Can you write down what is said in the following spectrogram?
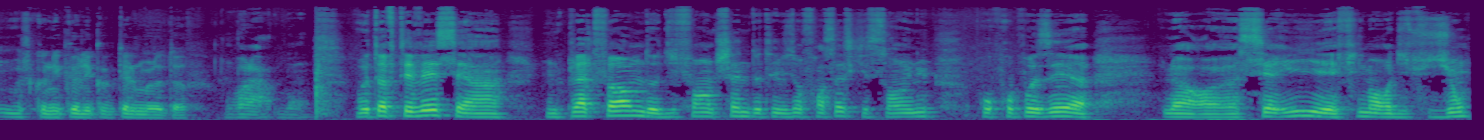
Moi je connais que les cocktails Molotov. Voilà, bon. Molotov TV, c'est un, une plateforme de différentes chaînes de télévision françaises qui se sont réunies pour proposer euh, leurs euh, séries et films en rediffusion.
